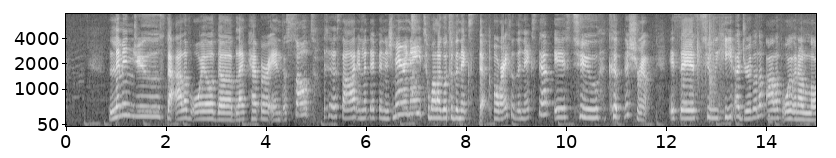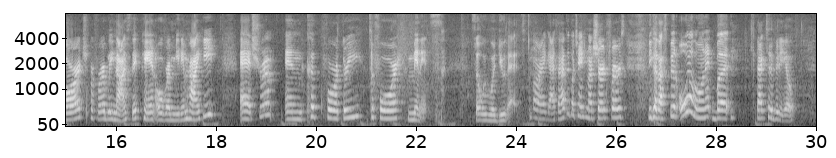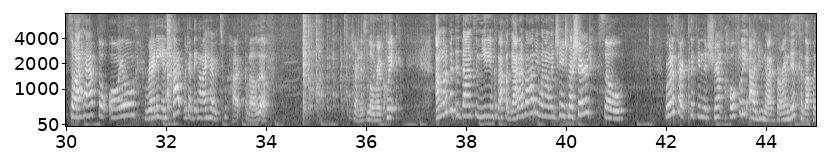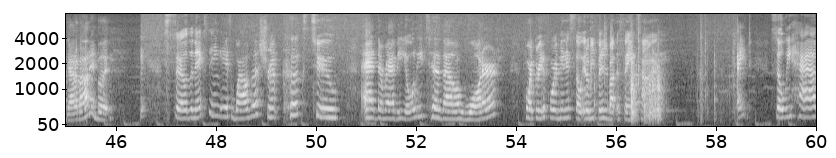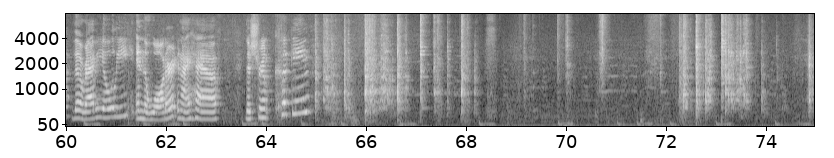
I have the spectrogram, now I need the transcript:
lemon juice, the olive oil, the black pepper, and the salt to the side and let that finish marinate while I go to the next step. Alright, so the next step is to cook the shrimp. It says to heat a drizzle of olive oil in a large, preferably non-stick pan over medium-high heat. Add shrimp and cook for three to four minutes. So we will do that. Alright guys, I have to go change my shirt first because I spilled oil on it, but back to the video. So I have the oil ready and hot, which I think I might have it too hot because I left. Turn this low real quick. I'm going to put this down to medium because I forgot about it when I went to change my shirt. So we're gonna start cooking the shrimp. Hopefully I do not burn this because I forgot about it, but so the next thing is while the shrimp cooks to add the ravioli to the water for three to four minutes so it'll be finished about the same time. Right? So we have the ravioli in the water and I have the shrimp cooking.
